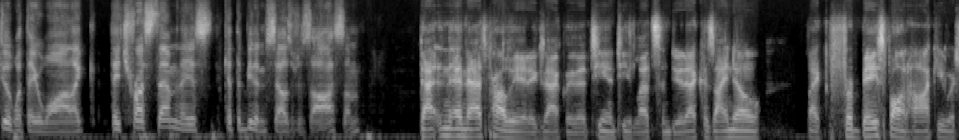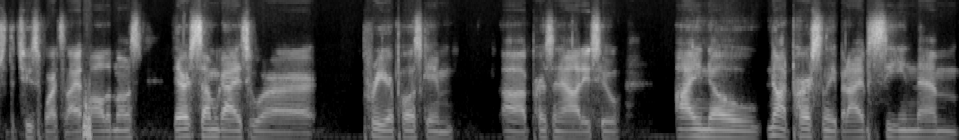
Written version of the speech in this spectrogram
do what they want. Like they trust them, and they just get to be themselves, which is awesome. That and, and that's probably it exactly. That TNT lets them do that because I know, like for baseball and hockey, which are the two sports that I follow the most, there are some guys who are pre or post game uh, personalities who I know not personally, but I've seen them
